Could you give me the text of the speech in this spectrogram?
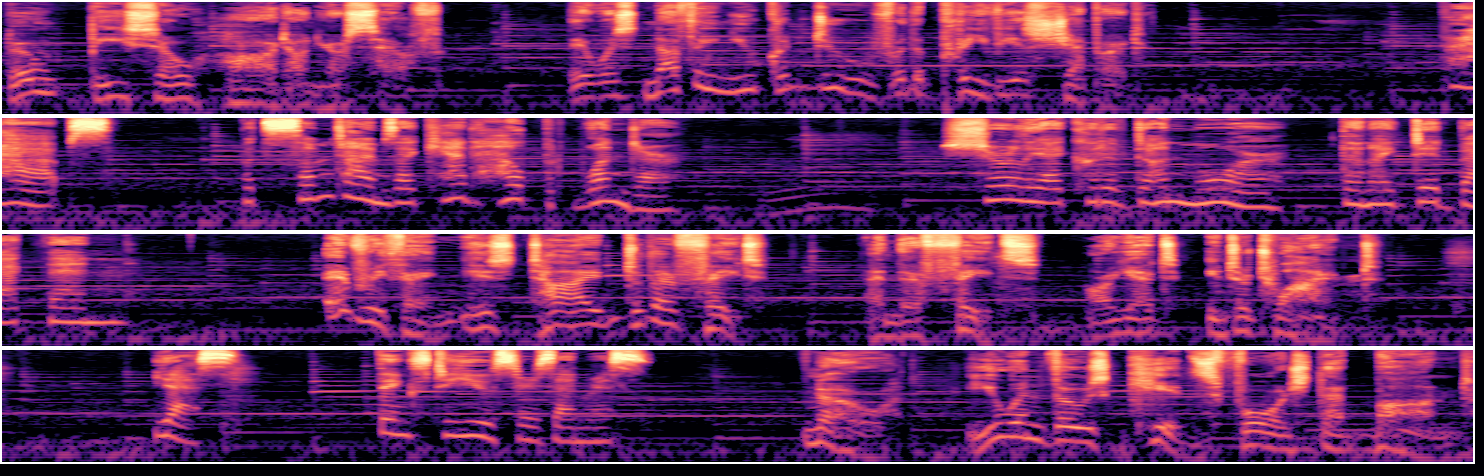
Don't be so hard on yourself. There was nothing you could do for the previous shepherd. Perhaps. But sometimes I can't help but wonder. Surely I could have done more than I did back then. Everything is tied to their fate, and their fates are yet intertwined. Yes. Thanks to you, Sir Zenrus. No, you and those kids forged that bond.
